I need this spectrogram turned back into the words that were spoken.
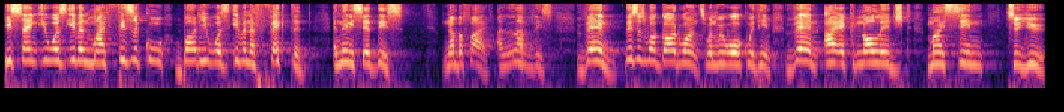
He's saying it was even my physical body was even affected. And then he said this, number five, I love this. Then, this is what God wants when we walk with Him. Then I acknowledged my sin to you.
